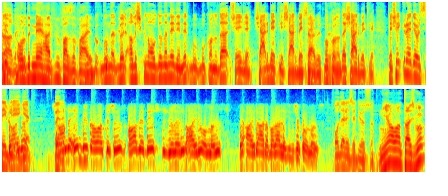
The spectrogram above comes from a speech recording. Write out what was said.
Rahat. Orada ne harfi fazla fail. Bu- Bunlar böyle alışkın olduğuna ne denir? Bu, bu konuda şeyli, şerbetli, şerbetli. Şerbetli. Bu konuda şerbetli. Teşekkür ediyoruz Şu sevgili anda, Ege. şu Evet. anda en büyük avantajınız A ve B stüdyolarında ayrı olmanız ve ayrı arabalarla gidecek olmanız. O derece diyorsun. Niye avantaj bu?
